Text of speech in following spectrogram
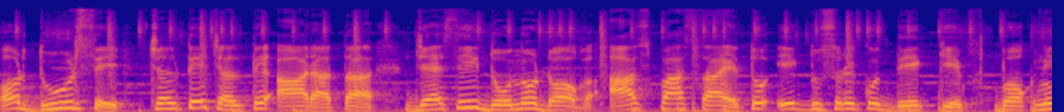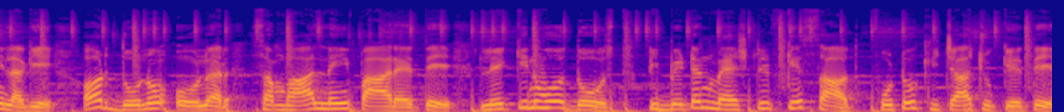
और दूर से चलते चलते आ रहा था। जैसे ही दोनों डॉग आसपास आए तो एक दूसरे को देख के भौंकने लगे और दोनों ओनर संभाल नहीं पा रहे थे। लेकिन वो दोस्त टिबेटन मैस्ट्रिप के साथ फ़ोटो खिंचा चुके थे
